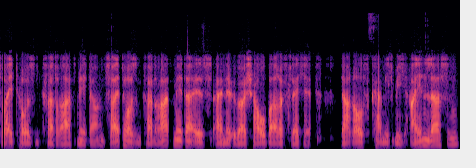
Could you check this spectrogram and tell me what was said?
2000 Quadratmeter. Und 2000 Quadratmeter ist eine überschaubare Fläche. Darauf kann ich mich einlassen.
